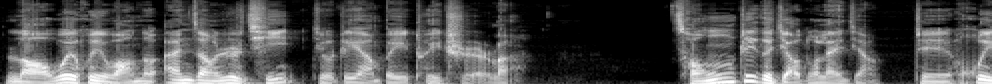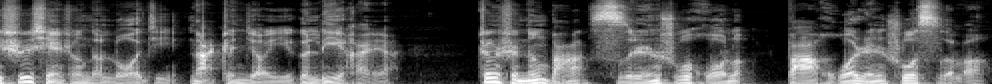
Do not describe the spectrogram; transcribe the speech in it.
老魏惠王的安葬日期就这样被推迟了。从这个角度来讲，这惠施先生的逻辑那真叫一个厉害呀，真是能把死人说活了，把活人说死了。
